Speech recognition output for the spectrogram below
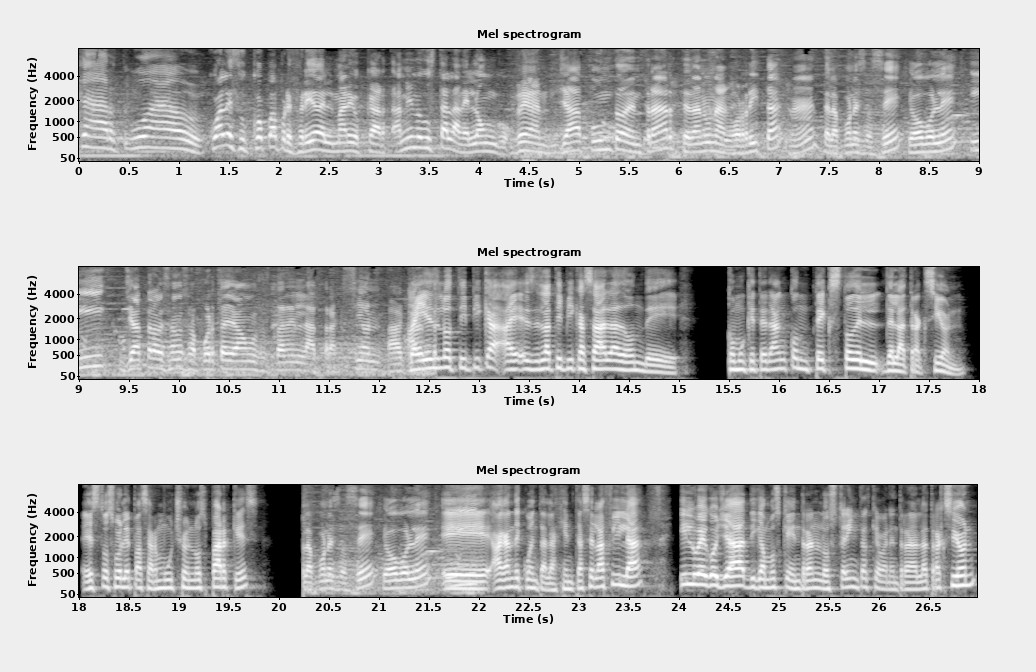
Kart. Wow. ¿Cuál es su copa preferida del Mario Kart? A mí me gusta la del hongo. Vean, ya a punto de entrar, te dan una gorrita, ¿eh? Te la pones así, que óvole. Y ya atravesando esa puerta ya vamos a estar en la atracción. Acá Ahí es lo típica, es la típica sala donde como que te dan contexto del- de la atracción. Esto suele pasar mucho en los parques. te la pones así, que óvole. Eh, hagan de cuenta, la gente hace la fila y luego ya digamos que entran los 30 que van a entrar a la atracción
